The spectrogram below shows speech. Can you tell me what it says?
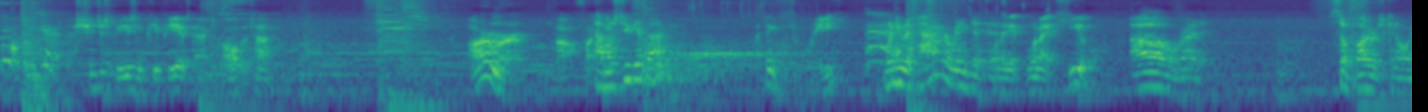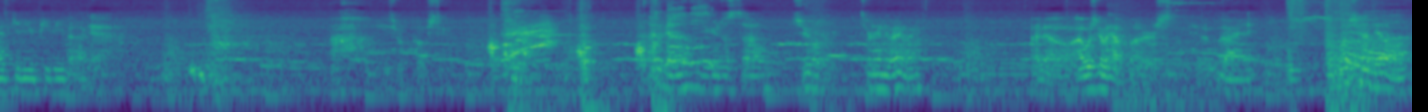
I should just be using PP attacks all the time. Armor. Oh fuck. How much do you get back? I think three. When you attack or when you get hit? When I when I heal. Oh, right. So Butters can always give you PP back. Yeah. Ah, he's reposting. That's okay. You can just uh, shoot. That's what you're gonna do anyway. I know. I was gonna have butters hit him. but Right. What should have the other one?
